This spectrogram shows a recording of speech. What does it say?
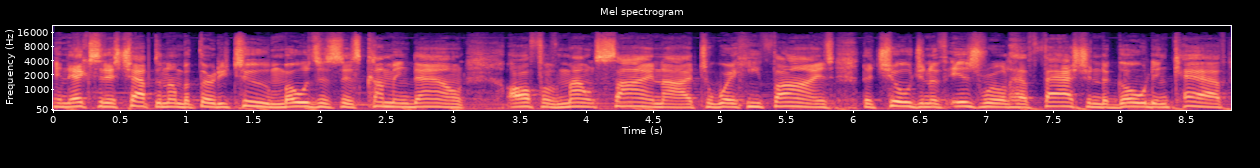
In Exodus chapter number 32, Moses is coming down off of Mount Sinai to where he finds the children of Israel have fashioned a golden calf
